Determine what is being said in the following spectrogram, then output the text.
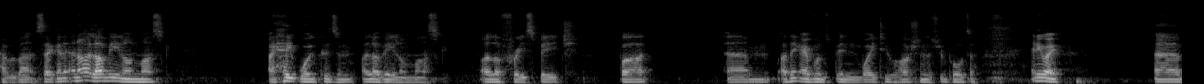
have a balanced take. And, and I love Elon Musk. I hate wokeism. I love Elon Musk. I love free speech. But um, I think everyone's been way too harsh on this reporter. Anyway, uh,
